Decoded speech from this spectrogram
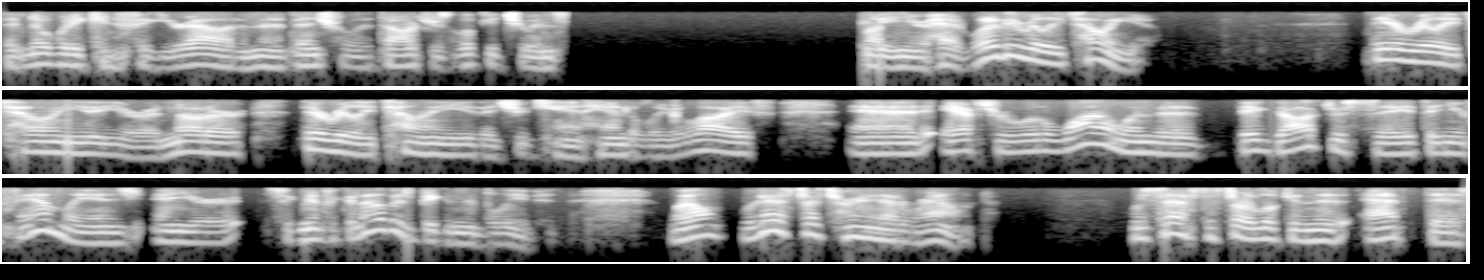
that nobody can figure out, and then eventually the doctors look at you and in your head, what are they really telling you? They're really telling you you're a nutter. They're really telling you that you can't handle your life. And after a little while, when the big doctors say it, then your family and, and your significant others begin to believe it. Well, we got to start turning that around. We have to start looking at this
